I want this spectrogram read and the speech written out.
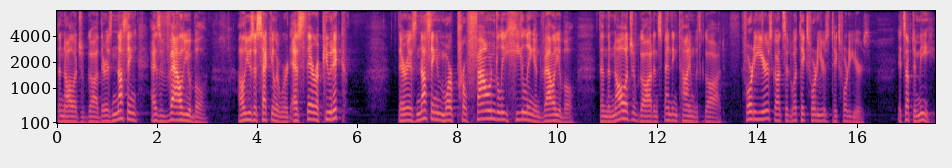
the knowledge of God. There is nothing as valuable, I'll use a secular word, as therapeutic. There is nothing more profoundly healing and valuable than the knowledge of God and spending time with God. 40 years, God said, What takes 40 years? It takes 40 years. It's up to me.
